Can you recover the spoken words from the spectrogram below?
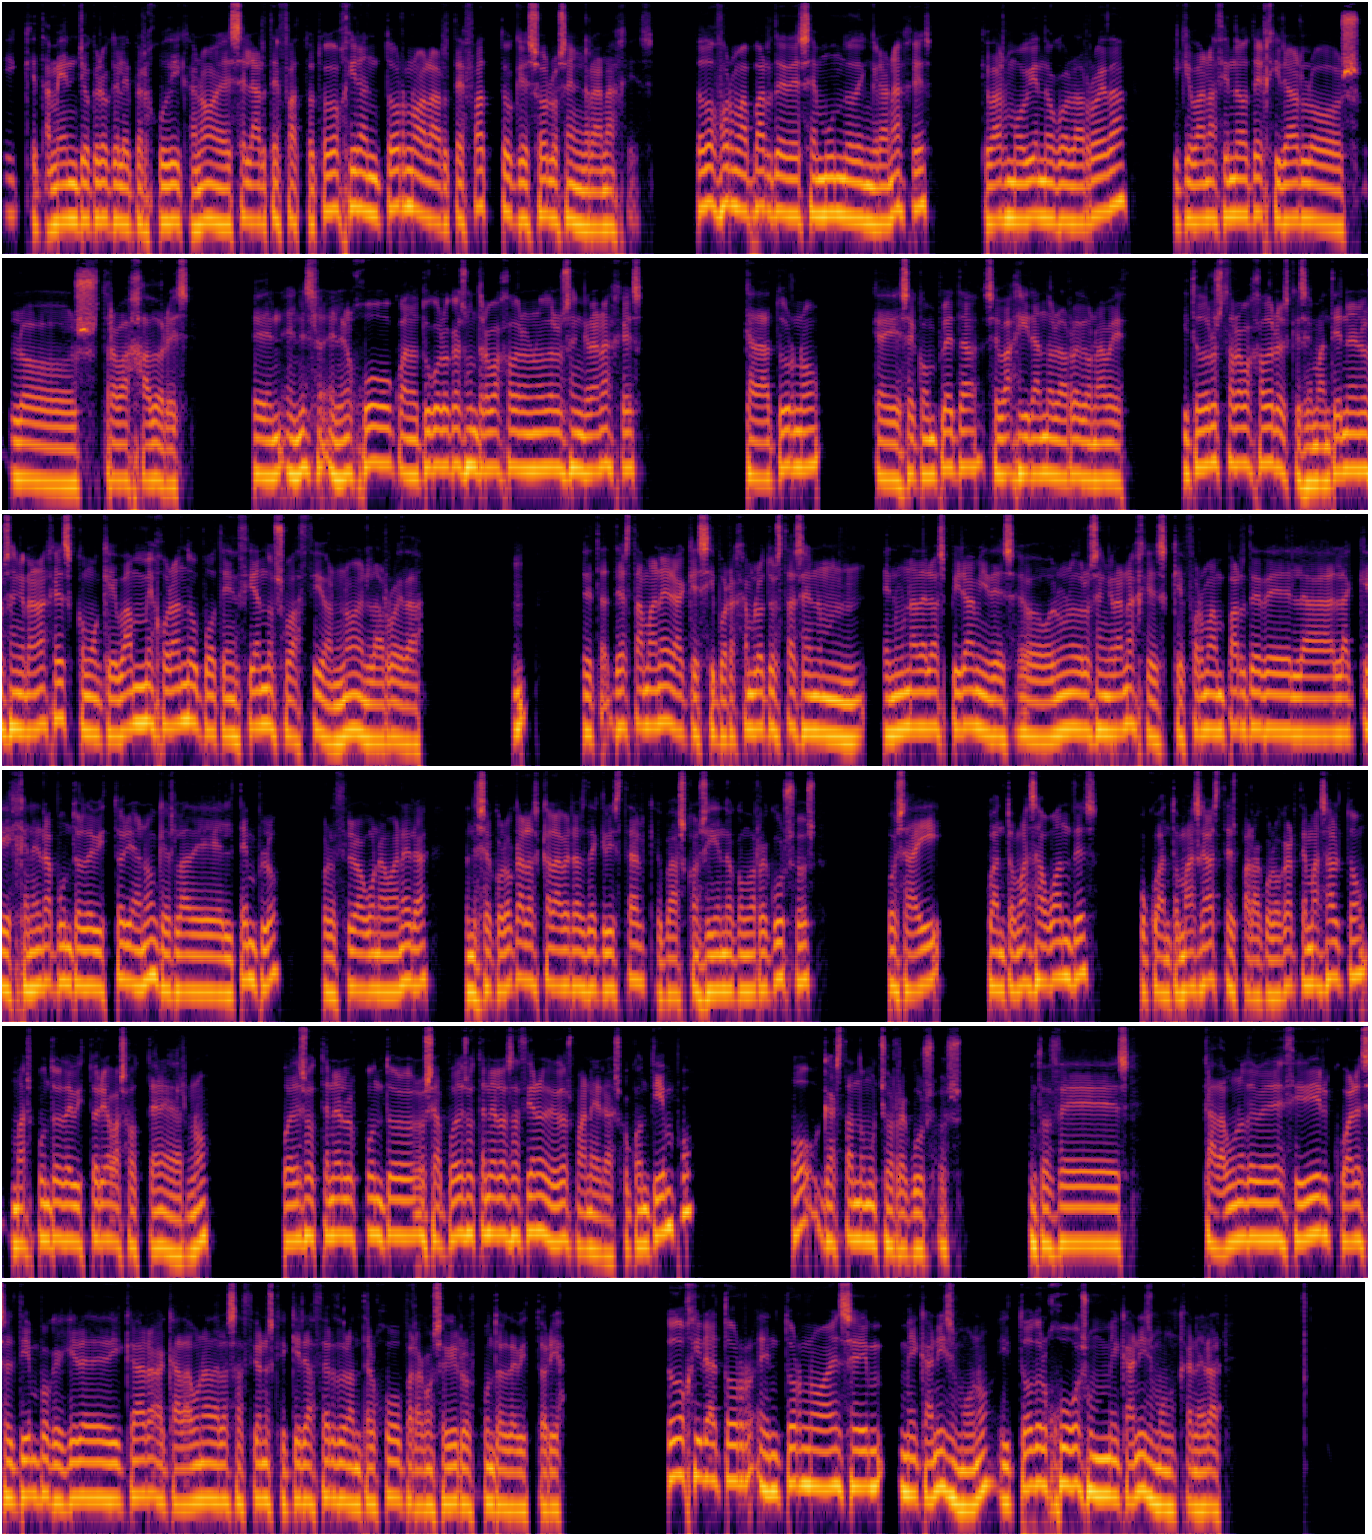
y que también yo creo que le perjudica, ¿no? Es el artefacto. Todo gira en torno al artefacto que son los engranajes. Todo forma parte de ese mundo de engranajes que vas moviendo con la rueda y que van haciéndote girar los, los trabajadores. En, en, el juego, cuando tú colocas un trabajador en uno de los engranajes, cada turno que se completa se va girando la rueda una vez. Y todos los trabajadores que se mantienen en los engranajes como que van mejorando o potenciando su acción ¿no? en la rueda. ¿Mm? De, esta manera que si, por ejemplo, tú estás en, una de las pirámides o en uno de los engranajes que forman parte de la, que genera puntos de victoria, ¿no? que es la del templo, por decirlo de alguna manera, donde se colocan las calaveras de cristal que vas consiguiendo como recursos, pues ahí, cuanto más aguantes o cuanto más gastes para colocarte más alto, más puntos de victoria vas a obtener, ¿no? Puedes obtener los puntos, o sea, puedes obtener las acciones de dos maneras, o con tiempo o gastando muchos recursos. Entonces, cada uno debe decidir cuál es el tiempo que quiere dedicar a cada una de las acciones que quiere hacer durante el juego para conseguir los puntos de victoria. Todo gira en torno a ese mecanismo, ¿no? Y todo el juego es un mecanismo en general,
